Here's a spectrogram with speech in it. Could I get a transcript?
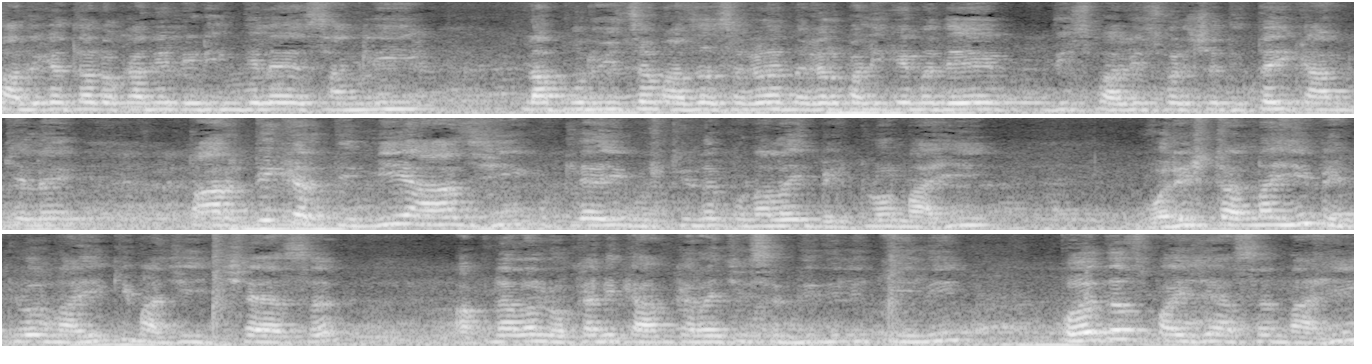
तालुक्यातल्या लोकांनी लिडिंग दिलंय. सांगलीला पूर्वीचं माझं सगळं नगरपालिकेमध्ये वीस बावीस वर्ष तिथंही काम केलंय. पार्टी करते. मी आज ही कुठल्याही गोष्टीनं कोणालाही भेटलो नाही. वरिष्ठांनाही भेटलो नाही की माझी इच्छा आहे असं. आपणाला लोकांनी काम करायची संधी दिली केली. पदच पाहिजे असं नाही.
